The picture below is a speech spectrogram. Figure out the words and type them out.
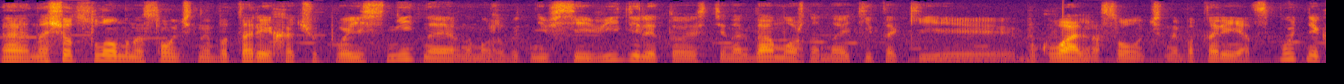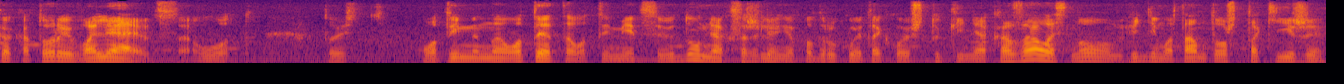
Э, насчет сломанной солнечной батареи хочу пояснить, наверное, может быть не все видели, то есть иногда можно найти такие буквально солнечные батареи от спутника, которые валяются, вот. То есть вот именно вот это вот имеется в виду. У меня, к сожалению, под рукой такой штуки не оказалось, но, видимо, там тоже такие же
